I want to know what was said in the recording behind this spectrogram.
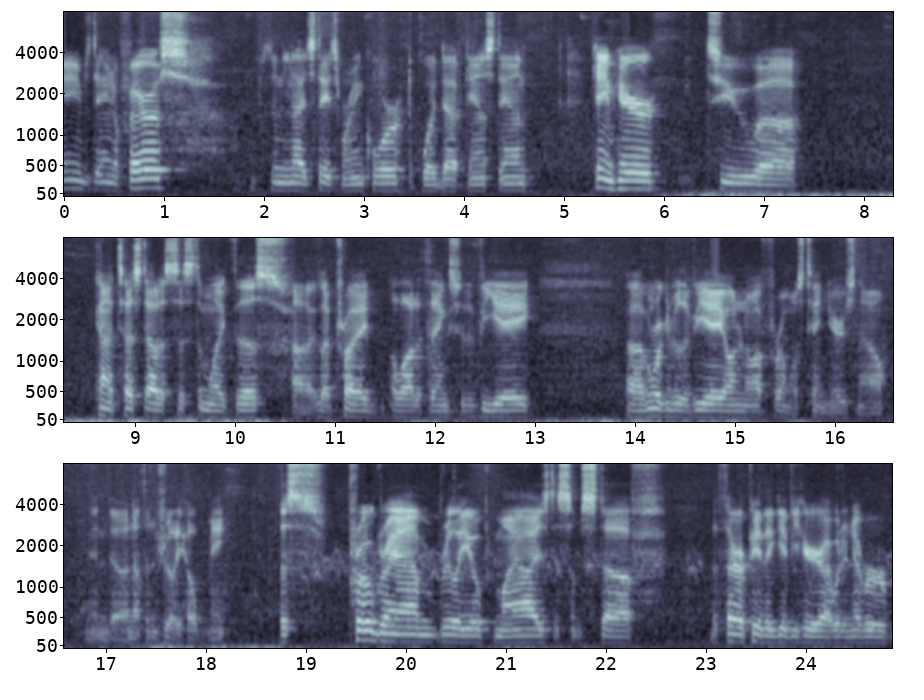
name's Daniel Ferris. I in the United States Marine Corps, deployed to Afghanistan. Came here to uh, kind of test out a system like this. Uh, I've tried a lot of things through the VA. Uh, I've been working for the VA on and off for almost 10 years now, and uh, nothing's really helped me. This program really opened my eyes to some stuff. The therapy they give you here, I would have never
